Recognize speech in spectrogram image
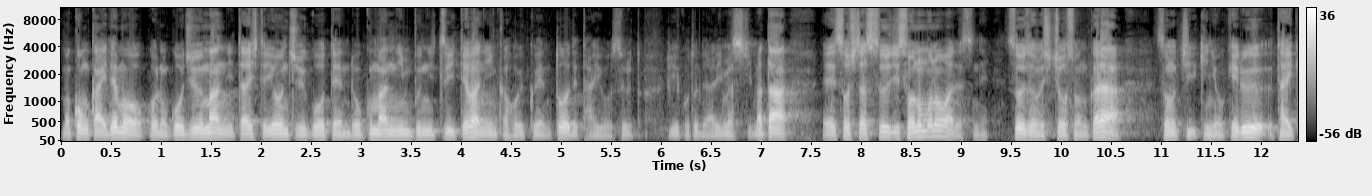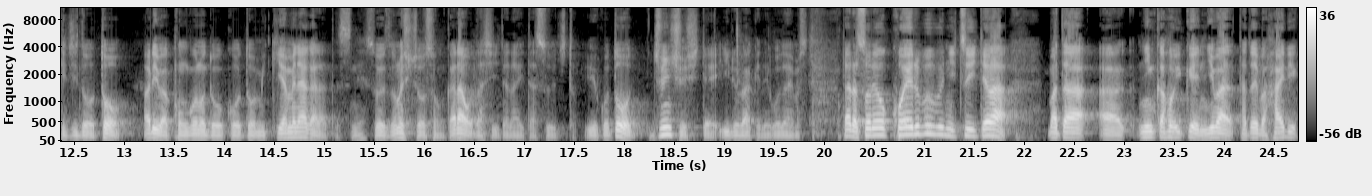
まあ、今回でもこの50万に対して45.6万人分については認可保育園等で対応するということでありますし、また、えーそうした数字そのものはですね、それぞれの市町村からその地域における待機児童等、あるいは今後の動向等を見極めながらですね、それぞれの市町村からお出しいただいた数字ということを遵守しているわけでございます。ただそれを超える部分については、また、認可保育園には、例えば入り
